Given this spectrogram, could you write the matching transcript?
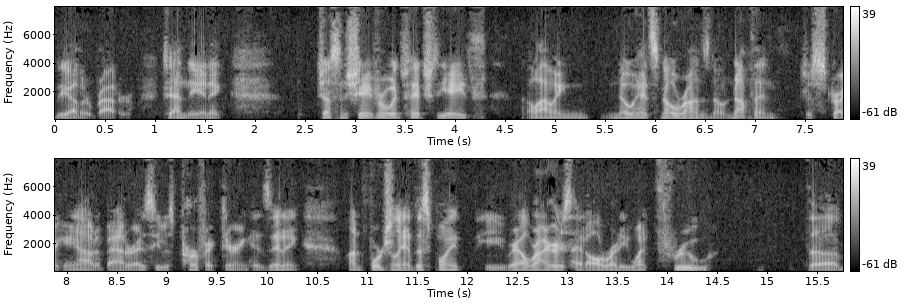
the other batter to end the inning. Justin Shafer would pitch the eighth, allowing no hits, no runs, no nothing, just striking out a batter as he was perfect during his inning. Unfortunately, at this point, the Rail Riders had already went through the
